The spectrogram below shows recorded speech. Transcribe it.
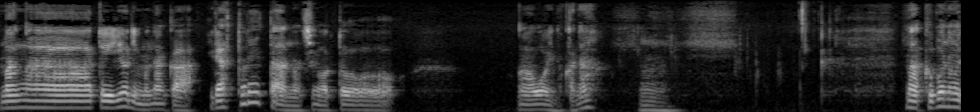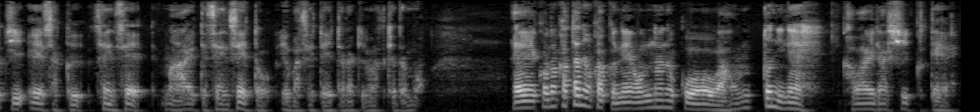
漫画というよりもなんか、イラストレーターの仕事が多いのかな。うん。まあ、久保之内栄作先生、まあ、あえて先生と呼ばせていただきますけども、えー、この方の描くね、女の子は本当にね、可愛らしくて、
